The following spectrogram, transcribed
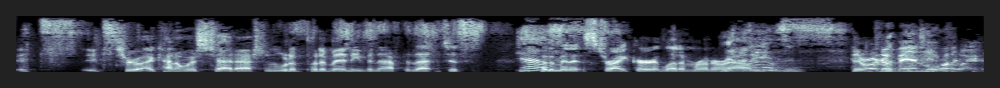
it's it's true. I kind of wish Chad Ashton would have put him in even after that. Just Yes. put him in at striker, and let him run around. Yes. There would have Let the been kid like play.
